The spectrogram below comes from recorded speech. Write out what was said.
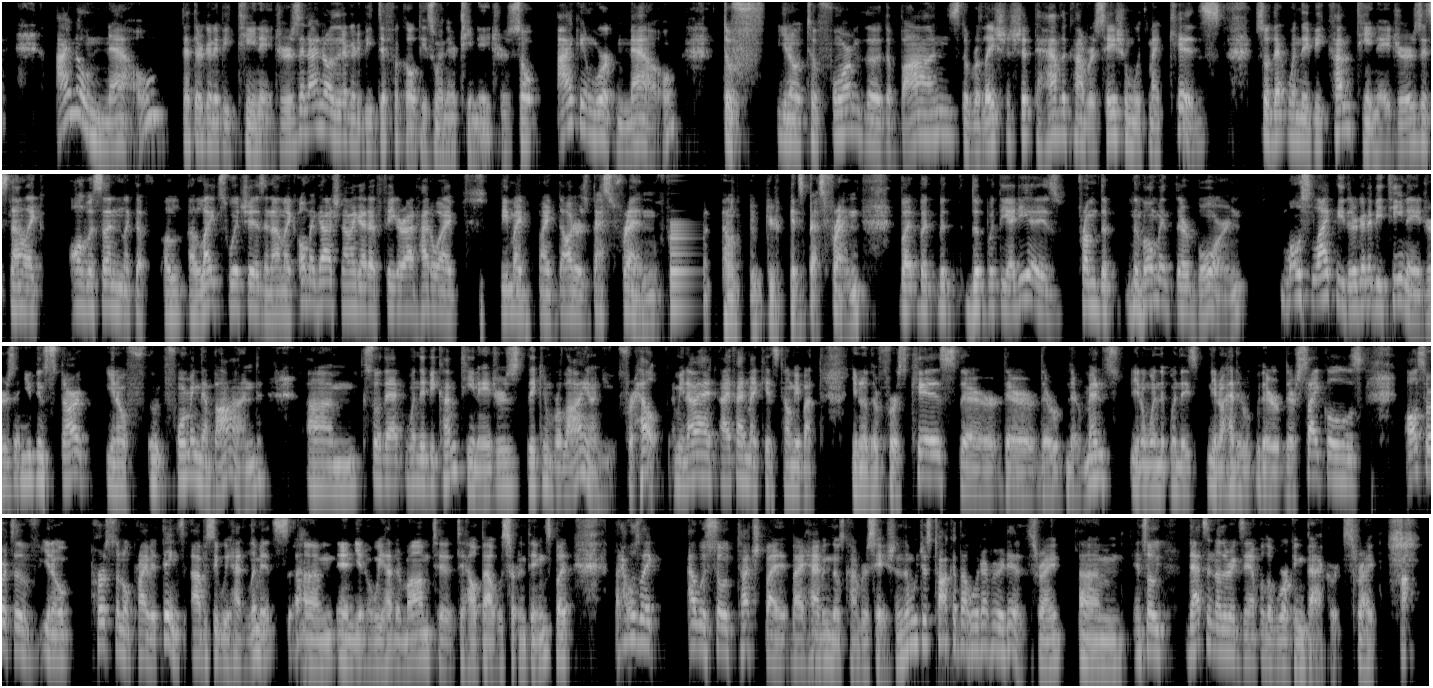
I know now that they're going to be teenagers, and I know are going to be difficulties when they're teenagers. So I can work now to, you know, to form the the bonds, the relationship, to have the conversation with my kids, so that when they become teenagers, it's not like all of a sudden like the a, a light switches and I'm like, oh my gosh, now I got to figure out how do I be my my daughter's best friend, for, I don't know, your kid's best friend, but but but the but the idea is from the the moment they're born, most likely they're going to be teenagers and you can start you know f- forming the bond um, so that when they become teenagers they can rely on you for help. I mean i had i've had my kids tell me about you know their first kiss their their their their mens you know when when they you know had their their, their cycles all sorts of you know personal private things. Obviously we had limits um, and you know we had their mom to to help out with certain things but but i was like I was so touched by by having those conversations, and we just talk about whatever it is, right? Um, and so that's another example of working backwards, right?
